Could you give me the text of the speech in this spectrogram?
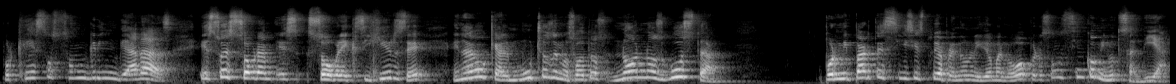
porque eso son gringadas. Eso es sobre, es sobre exigirse en algo que a muchos de nosotros no nos gusta. Por mi parte, sí, sí estoy aprendiendo un idioma nuevo, pero son cinco minutos al día.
